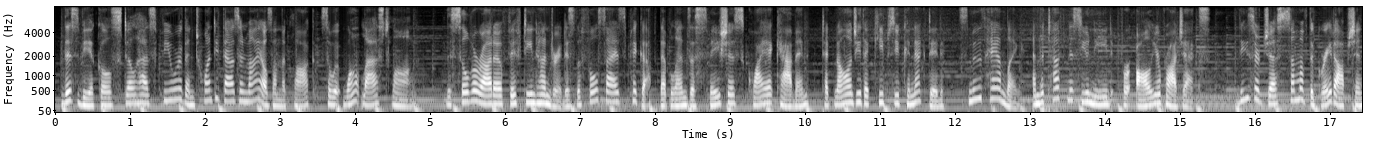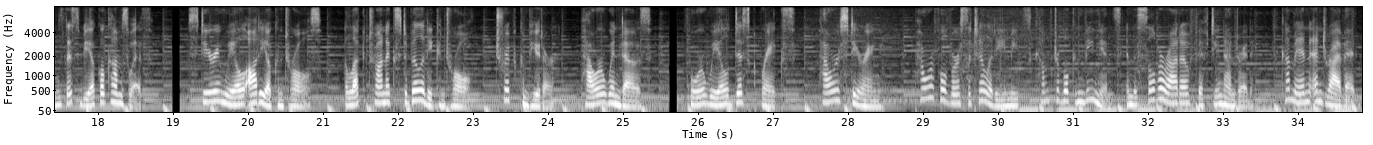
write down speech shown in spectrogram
This vehicle still has fewer than 20,000 miles on the clock, so it won't last long. The Silverado 1500 is the full-size pickup that blends a spacious, quiet cabin, technology that keeps you connected, smooth handling, and the toughness you need for all your projects. These are just some of the great options this vehicle comes with. Steering wheel audio controls, electronic stability control, trip computer, power windows, four-wheel disc brakes, power steering. Powerful versatility meets comfortable convenience in the Silverado 1500. Come in and drive it.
